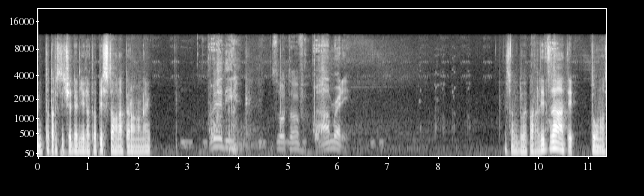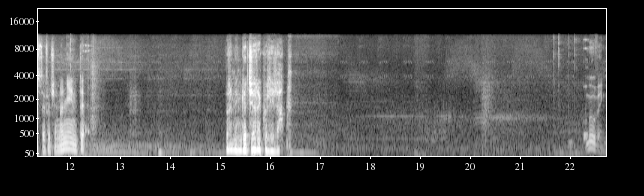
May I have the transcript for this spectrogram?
Mm, Potresti cedergli la tua pistola, però non è... Ready. Sort of. I'm ready. Ci sono due paralizzati, tu non stai facendo niente. Dovremmo ingaggiare quelli là. Moving.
